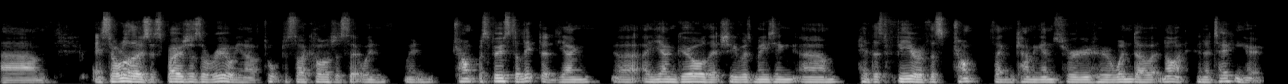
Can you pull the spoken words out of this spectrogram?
Um, and so all of those exposures are real. You know, I've talked to psychologists that when when Trump was first elected, young uh, a young girl that she was meeting um, had this fear of this Trump thing coming in through her window at night and attacking her,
